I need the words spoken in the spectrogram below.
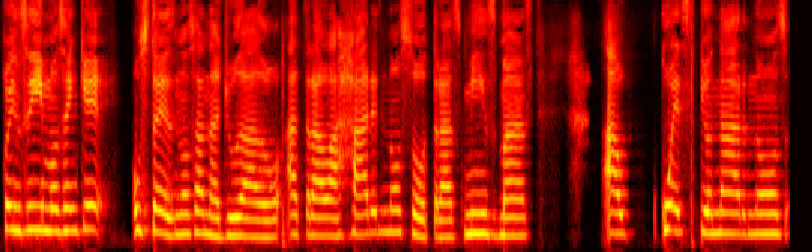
coincidimos en que ustedes nos han ayudado a trabajar en nosotras mismas, a cuestionarnos,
